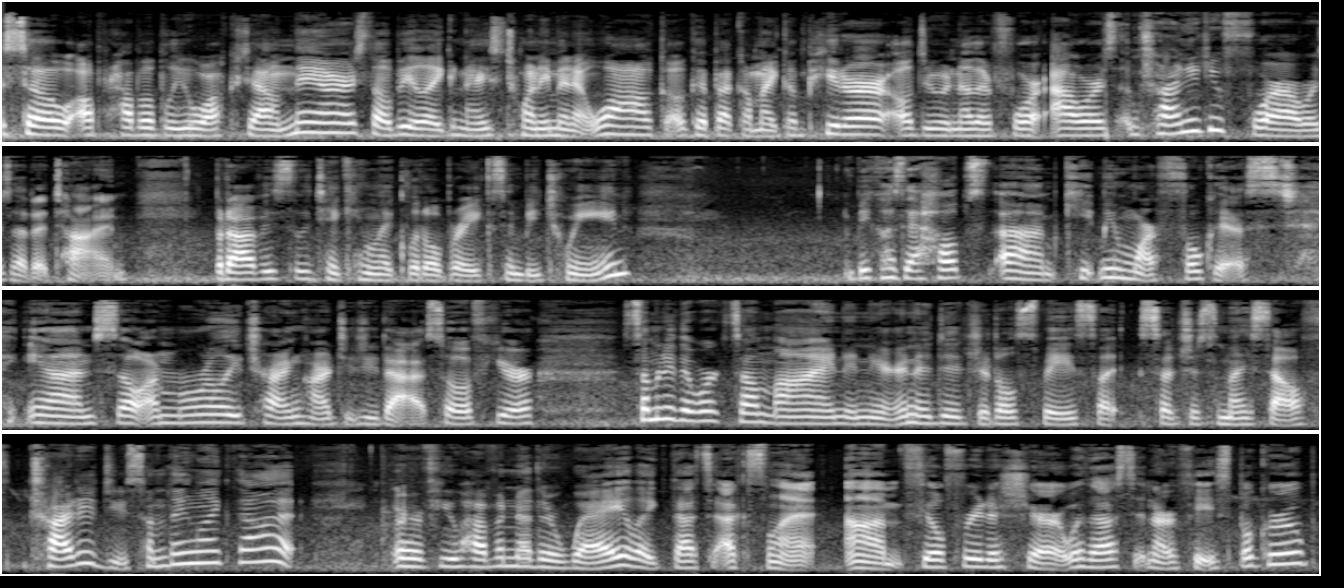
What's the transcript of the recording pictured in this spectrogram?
so I'll probably walk down there. So that'll be like a nice 20 minute walk. I'll get back on my computer. I'll do another four hours. I'm trying to do four hours at a time, but obviously taking like little breaks in between because it helps um, keep me more focused. And so I'm really trying hard to do that. So if you're somebody that works online and you're in a digital space like, such as myself, try to do something like that or if you have another way, like that's excellent. Um, feel free to share it with us in our Facebook group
